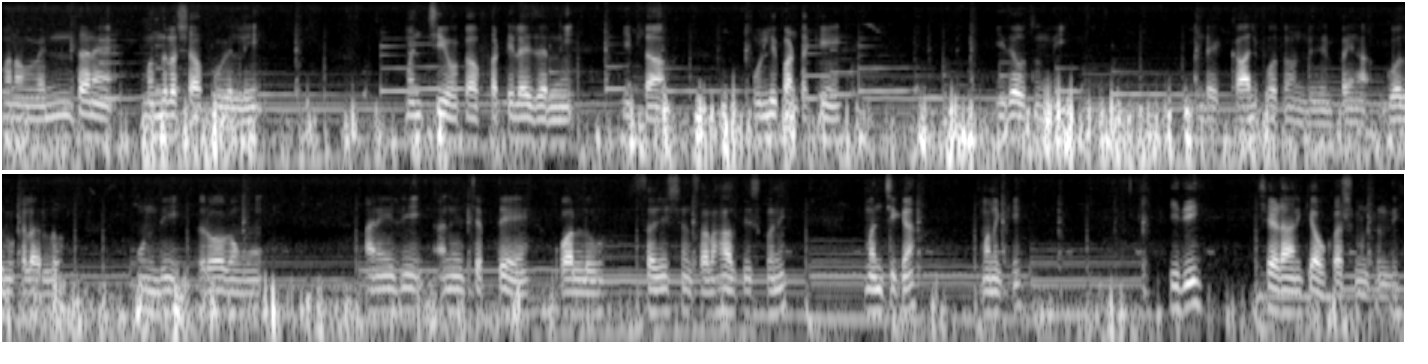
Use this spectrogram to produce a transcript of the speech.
మనం వెంటనే మందుల షాప్కి వెళ్ళి మంచి ఒక ఫర్టిలైజర్ని ఇట్లా ఉల్లి పంటకి ఇదవుతుంది. అంటే కాలిపోతూ ఉంటుంది. పైన గోధుమ కలర్లో ఉంది రోగము అనేది అని చెప్తే వాళ్ళు సజెషన్ సలహాలు తీసుకొని మంచిగా మనకి ఇది చేయడానికి అవకాశం ఉంటుంది.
